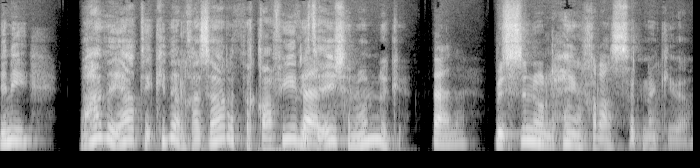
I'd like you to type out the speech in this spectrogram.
يعني وهذا يعطي كذا الغزارة الثقافية اللي فعلا. تعيش المملكة فعلا بس إنه الحين خلاص صرنا كذا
